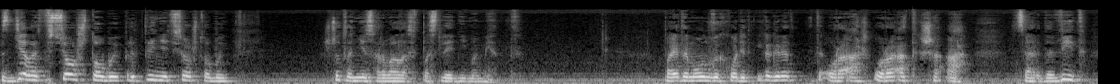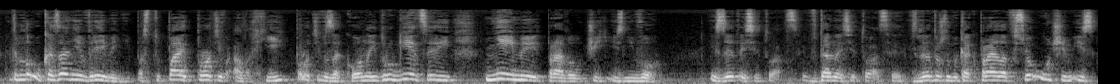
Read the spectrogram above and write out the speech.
сделать все, чтобы, предпринять все, чтобы что-то не сорвалось в последний момент. Поэтому он выходит, и, как говорят, это ораат шаа, царь Давид. Это было указание времени, поступает против Аллахи, против закона, и другие цари не имеют права учить из него, из этой ситуации, в данной ситуации. Несмотря на то, что мы, как правило, все учим из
